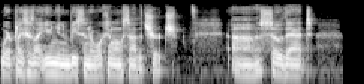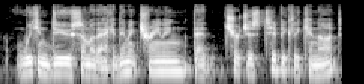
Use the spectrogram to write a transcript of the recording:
where places like Union and Beeson are working alongside the church uh, so that we can do some of the academic training that churches typically cannot.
